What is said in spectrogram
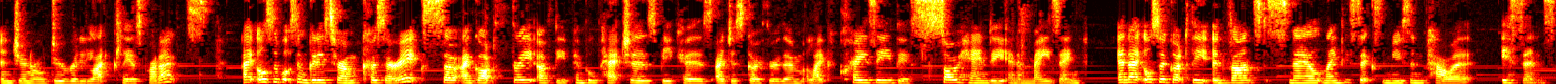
in general do really like Klairs products. I also bought some goodies from COSRX. So I got three of the pimple patches because I just go through them like crazy. They're so handy and amazing. And I also got the Advanced Snail 96 Mucin Power Essence,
